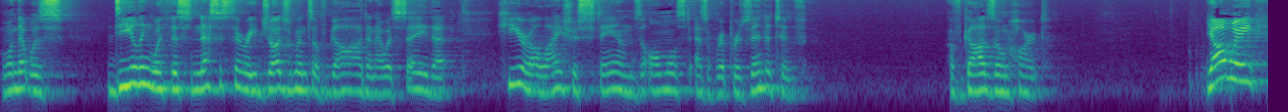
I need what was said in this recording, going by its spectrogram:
one that was dealing with this necessary judgment of God, and I would say that here, Elisha stands almost as a representative of God's own heart. Yahweh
